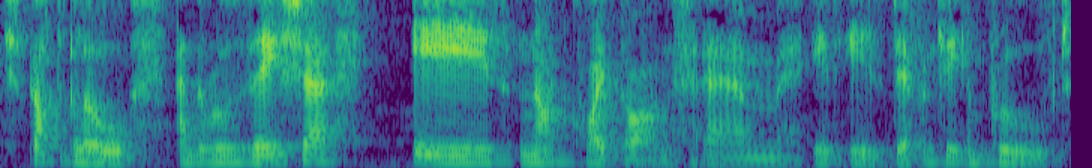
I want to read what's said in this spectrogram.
She's got the glow, and the rosacea is not quite gone. Um, it is definitely improved,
